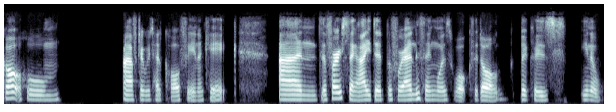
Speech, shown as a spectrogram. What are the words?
got home after we'd had coffee and a cake. And the first thing I did before anything was walk the dog because, you know,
